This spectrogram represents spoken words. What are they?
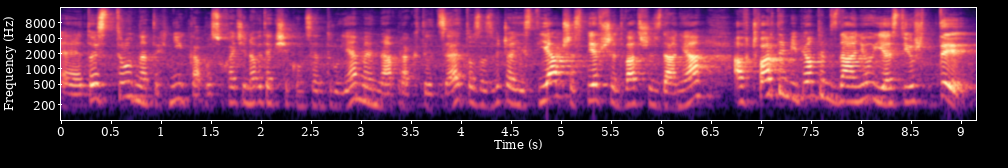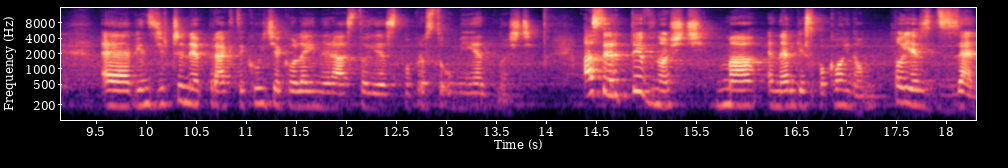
E, To jest trudna technika, bo słuchajcie, nawet jak się koncentrujemy na praktyce, to zazwyczaj jest ja przez pierwsze dwa, trzy zdania, a w czwartym i piątym zdaniu jest już ty. E, więc dziewczyny, praktykujcie kolejny raz, to jest po prostu umiejętność. Asertywność ma energię spokojną, to jest zen.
